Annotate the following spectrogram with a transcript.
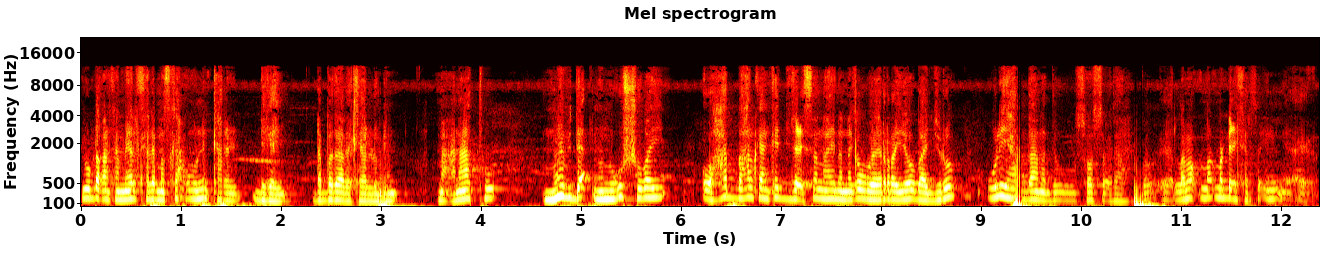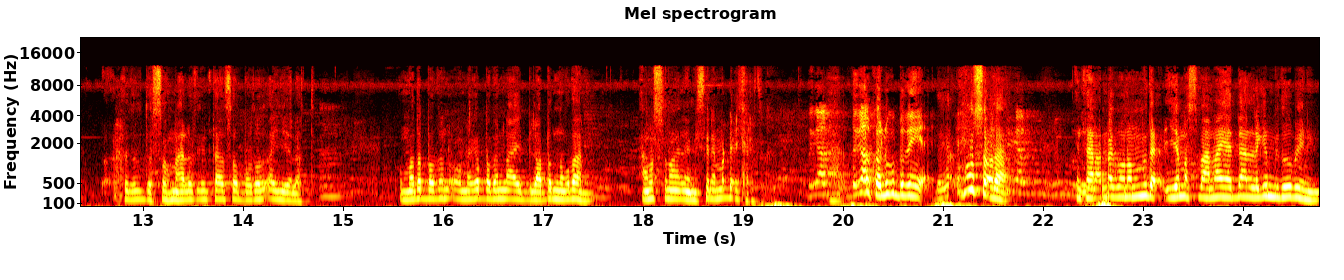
Yuu dhaqanka meel kale maskax uu nin kale dhigay. Dhabadaada kaa lumin macnaatu mabda nunagu shubay oo hadba halkaan ka jilicsannahayna naga weerarayo baa jiro. Weli haddaana de uu soo socdaa. Lama ma dhici karto in eh, xuduudda soomaalidu intaasoo badood ay yeelato. Ummado badan oo naga badanna ay bilaabad noqdaan. Ama soomaali aaminsana ma dhici karto dagaalka nagu wuu socdaa intaan annaguna mudac iyo masbaanaay haddaan laga midoobeynin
